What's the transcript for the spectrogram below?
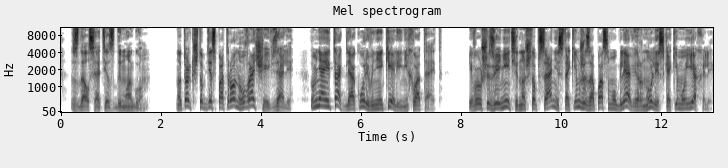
— сдался отец Дымогон. «Но только чтоб деспатроны у врачей взяли. У меня и так для окуривания келий не хватает. И вы уж извините, но чтоб сани с таким же запасом угля вернули, с каким уехали».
